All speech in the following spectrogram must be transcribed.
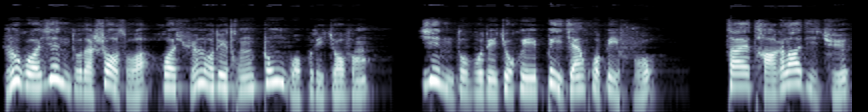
如果印度的哨所或巡逻队同中国部队交锋，印度部队就会被歼或被俘。在塔格拉地区，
